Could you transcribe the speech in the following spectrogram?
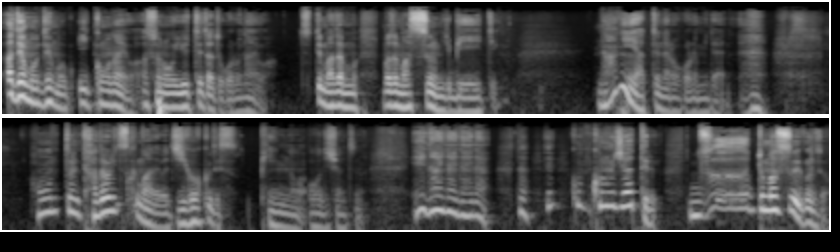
あ、でもでも、一個もないわ。その言ってたところないわ。つってまた、またまっすぐの道ビーって行く。何やってんだろうこれみたいな。本当にたどり着くまでは地獄です。ピンのオーディションっていうのは。え、ないないないない。なえこ、この道合ってる？ずーっとまっすぐ行くんですよ。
